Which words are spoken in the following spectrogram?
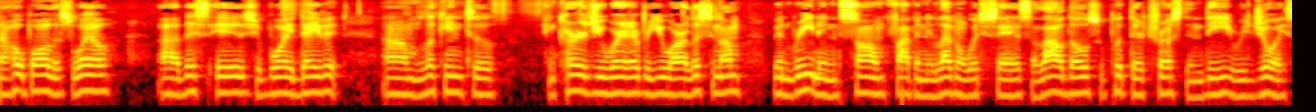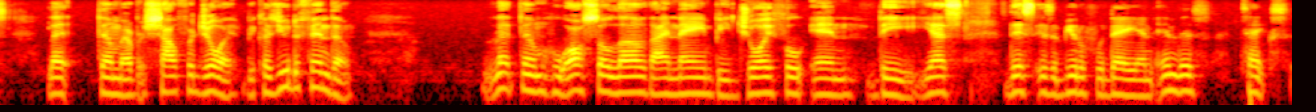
I hope all is well. Uh, this is your boy David. I'm looking to encourage you wherever you are. Listen, I'm been reading Psalm 5 and 11, which says, Allow those who put their trust in thee rejoice. Let them ever shout for joy, because you defend them. Let them who also love thy name be joyful in thee. Yes, this is a beautiful day, and in this text,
